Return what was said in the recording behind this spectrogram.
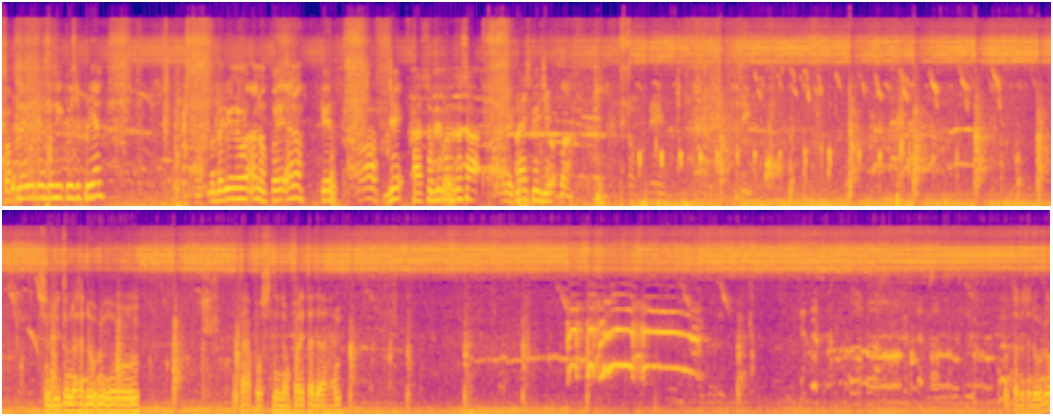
Pa-plywood lang to ni Kuya Ciprian. Ah, Madali na ano, kay ano, kay J, pasabli mo na sa price kay J. So dito na sa dulo yung tapos nilang palitadahan. Punta doon sa dulo.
